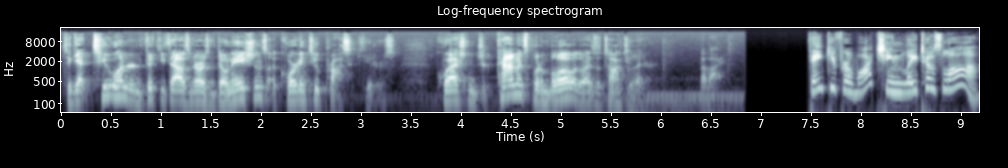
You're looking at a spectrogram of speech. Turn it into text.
to get $250,000 in donations, according to prosecutors. Questions or comments, put them below. Otherwise, I'll talk to you later. Bye bye. Thank you for watching Lehto's Law.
